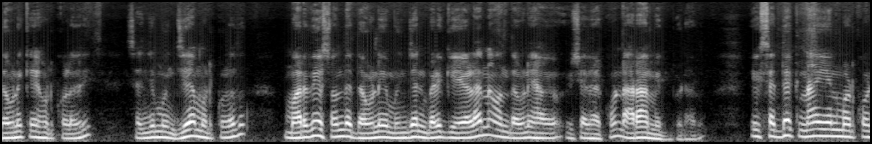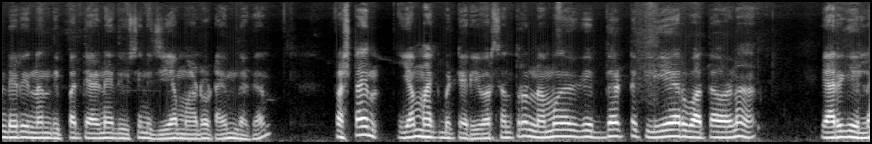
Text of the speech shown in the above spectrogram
ದವಣಿಕಾಯಿ ಹೊಡ್ಕೊಳ್ಳೋದು ರೀ ಸಂಜೆ ಮುಂದೆ ಜಿಯ ಮಾಡ್ಕೊಳ್ಳೋದು. ಮರುದಿವ್ಸ ಒಂದು ದವಣಿ, ಮುಂಜಾನೆ ಬೆಳಗ್ಗೆ ಏಳನ ಒಂದು ದವಣಿ ಔಷಧ ಹಾಕ್ಕೊಂಡು ಆರಾಮ ಇದ್ಬಿಡೋದು. ಈಗ ಸದ್ಯಕ್ಕೆ ನಾ ಏನು ಮಾಡ್ಕೊಂಡಿರಿ, ನಂದು ಇಪ್ಪತ್ತೆರಡನೇ ದಿವ್ಸಿನ ಜಿಯ ಮಾಡೋ ಟೈಮ್ದಾಗ ಫಸ್ಟ್ ಟೈಮ್ ಎಂ ಹಾಕಿಬಿಟ್ಟೆ ರೀ ಇವರ್ಸ್ ವರ್ಷ ಅಂತೂ ನಮಗಿದ್ದಟ್ಟು ಕ್ಲಿಯರ್ ವಾತಾವರಣ ಯಾರಿಗೂ ಇಲ್ಲ.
